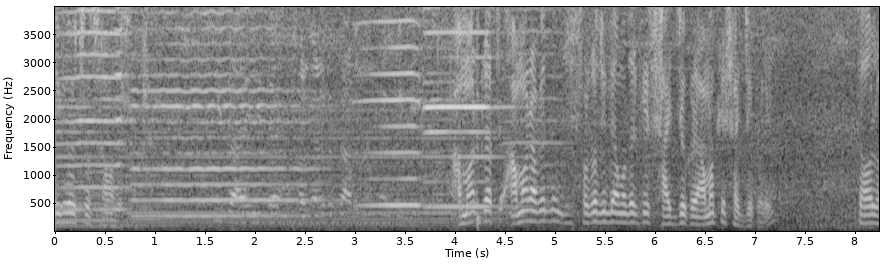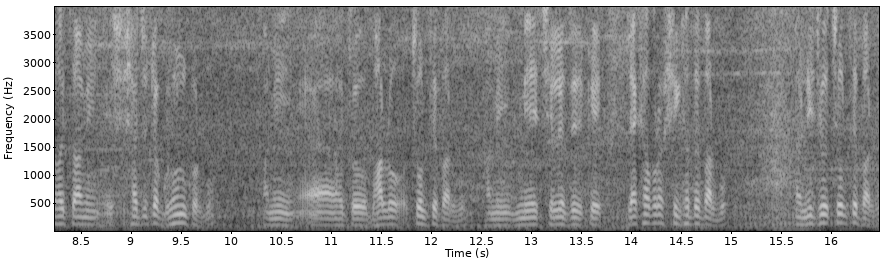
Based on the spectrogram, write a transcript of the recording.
এইভাবে চলছে আমাদের? আমার কাছে আমার আবেদন সরকার যদি আমাদেরকে সাহায্য করে আমাকে সাহায্য করে তাহলে হয়তো আমি সাহায্যটা গ্রহণ করব। আমি হয়তো ভালো চলতে পারব। আমি মেয়ে ছেলেদেরকে লেখাপড়া শেখাতে পারব নিজেও চলতে পারব।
